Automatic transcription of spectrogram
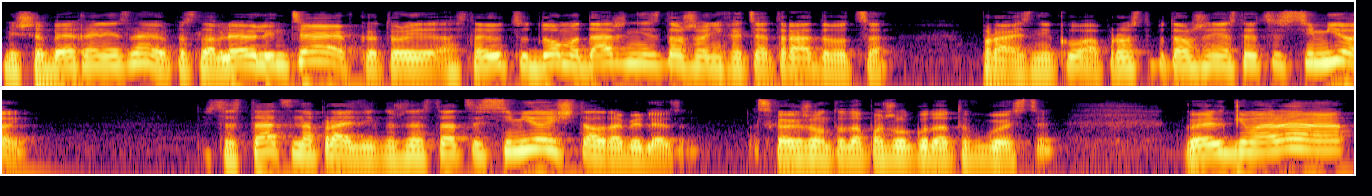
Мишабеха не знаю. Прославляю лентяев, которые остаются дома даже не из-за того, что они хотят радоваться празднику, а просто потому, что они остаются с семьей. То есть остаться на праздник, нужно остаться с семьей, считал Раби Лезер. Как же он тогда пошел куда-то в гости? Говорит Гимара,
